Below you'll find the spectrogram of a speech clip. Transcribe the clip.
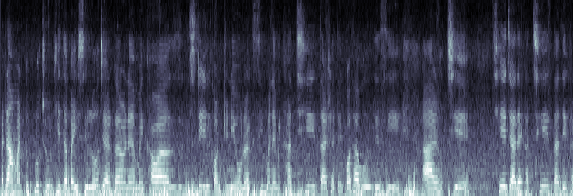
বাট আমার তো প্রচুর খিদা পাইছিল, যার কারণে আমি খাওয়া স্টিল কন্টিনিউ রাখছি। মানে আমি খাচ্ছি, তার সাথে কথা বলতেছি, আর হচ্ছে সে যা দেখাচ্ছে তা দেখা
